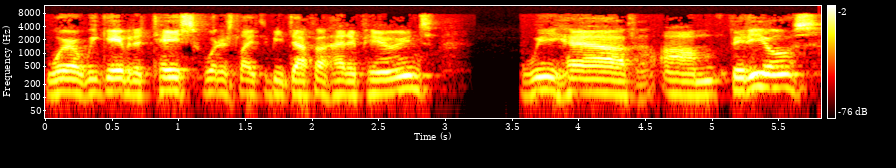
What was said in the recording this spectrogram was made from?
where we gave it a taste what it's like to be deaf or hard of hearing? We have um, videos.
